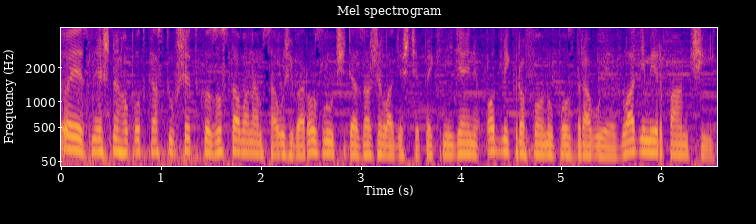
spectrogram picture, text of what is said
To je z dnešného podcastu všetko, zostáva nám sa už iba rozlúčiť a zaželať ešte pekný deň. Od mikrofónu pozdravuje Vladimír Pančík.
